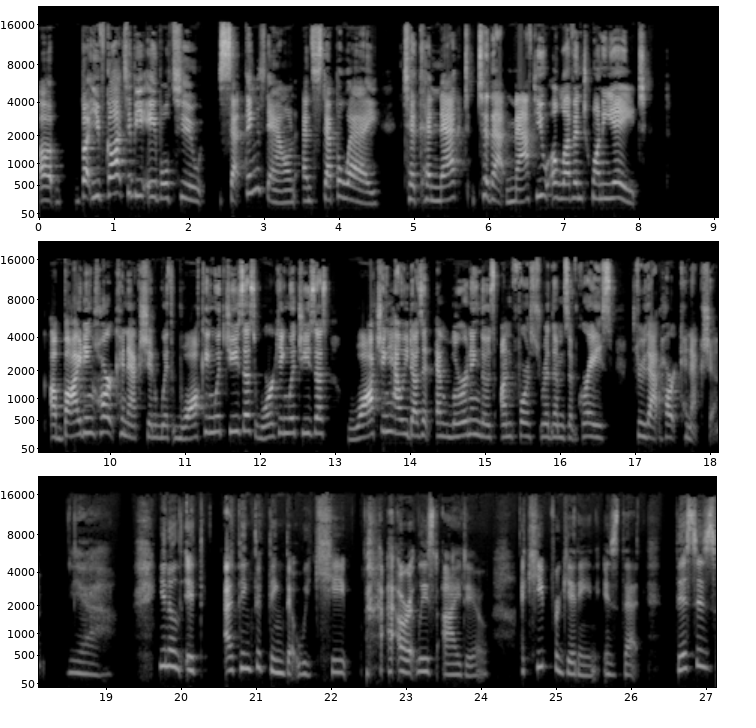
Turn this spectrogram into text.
Uh, but you've got to be able to set things down and step away to connect to that Matthew 11 28 abiding heart connection with walking with Jesus, working with Jesus, watching how he does it, and learning those unforced rhythms of grace through that heart connection. Yeah. You know, it, I think the thing that we keep, or at least I do, I keep forgetting is that this is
